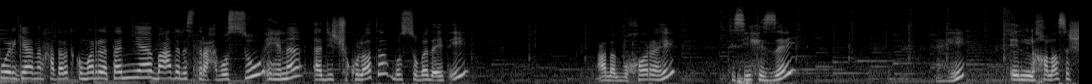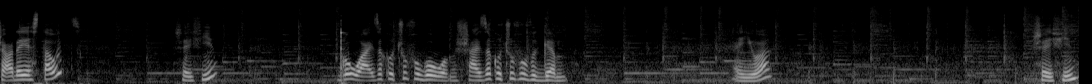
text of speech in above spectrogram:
ورجعنا لحضراتكم مرة تانية بعد الاستراحة. بصوا هنا أدي الشوكولاتة. بصوا بدأت إيه؟ على البخار أهي. تسيح إزاي؟ أهي. خلاص الشعرية استوت. شايفين؟ جوه. عايزاكم تشوفوا جوه مش عايزاكم تشوفوا في الجنب. أيوه. شايفين؟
